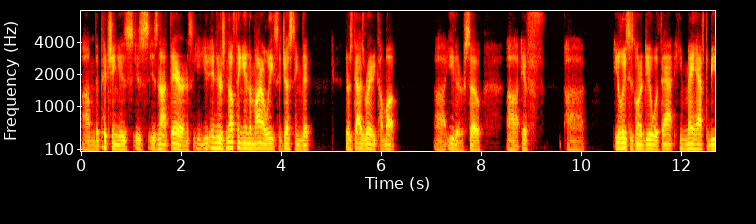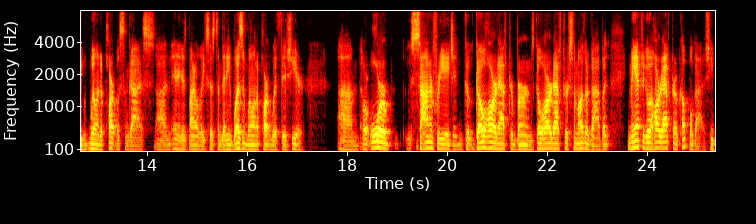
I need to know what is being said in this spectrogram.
Um, the pitching is is is not there, and and there's nothing in the minor league suggesting that there's guys ready to come up uh, either. So uh, if Elias is going to deal with that. He may have to be willing to part with some guys uh, in his minor league system that he wasn't willing to part with this year, um, or or sign a free agent. Go, go, hard after Burnes, Go hard after some other guy, but you may have to go hard after a couple guys. You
